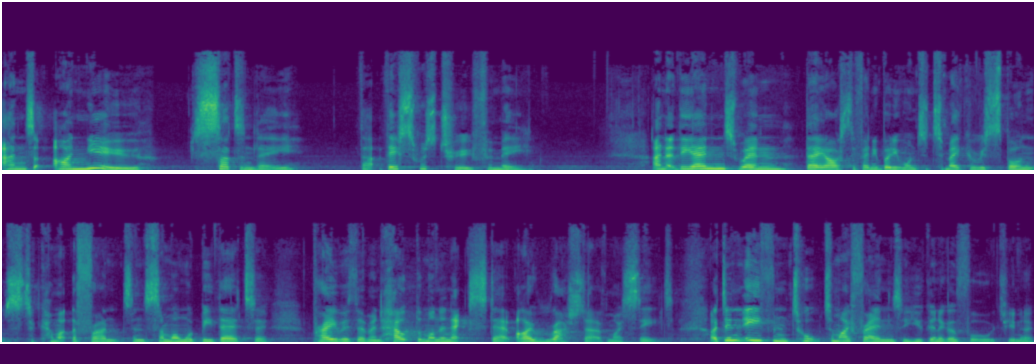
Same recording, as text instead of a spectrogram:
And I knew suddenly that this was true for me. And at the end, when they asked if anybody wanted to make a response, to come up the front and someone would be there to pray with them and help them on the next step, I rushed out of my seat. I didn't even talk to my friends, are you going to go forward? You know,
